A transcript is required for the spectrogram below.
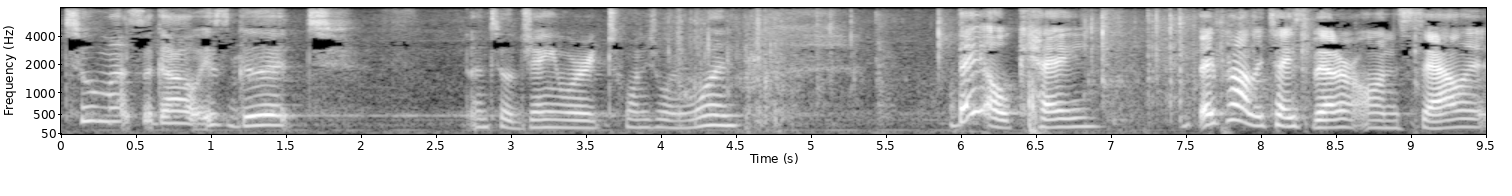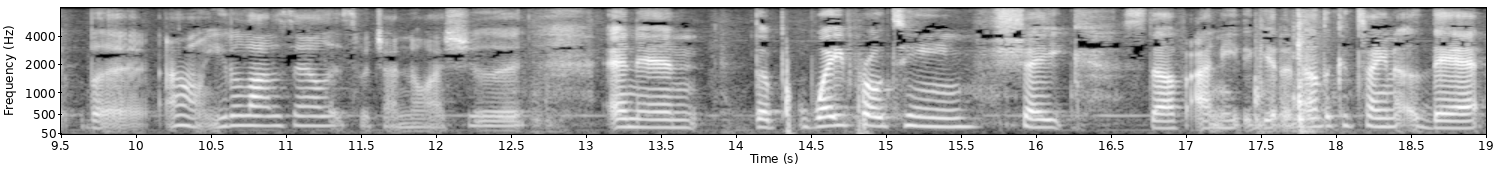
two months ago. It's good until January 2021. They okay. They probably taste better on salad, but I don't eat a lot of salads, which I know I should. And then the whey protein shake stuff, I need to get another container of that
